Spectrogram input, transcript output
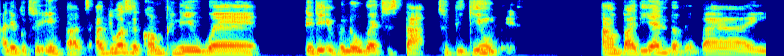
and able to impact. And there was a company where they didn't even know where to start to begin with. And by the end of it, by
